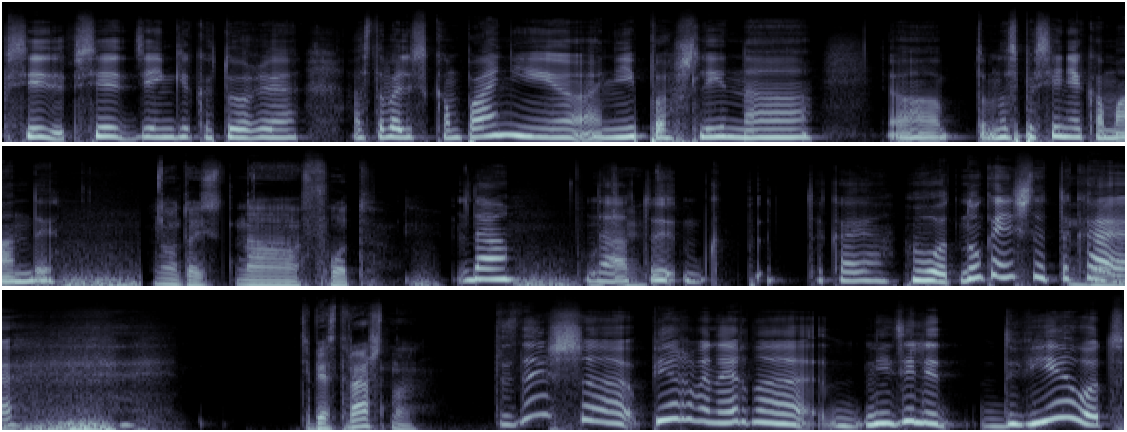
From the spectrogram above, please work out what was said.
все, все деньги, которые оставались в компании, они пошли на, а, там, на спасение команды. Ну, то есть на фот. Да, Получается. да, такая. Вот, ну, конечно, такая. Да. Тебе страшно? Ты знаешь, э, первые, наверное, недели две, вот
